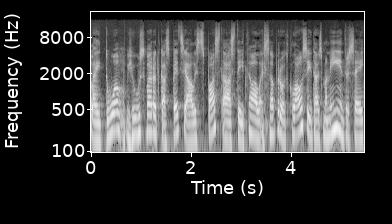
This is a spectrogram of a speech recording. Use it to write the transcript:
Vai to jūs varat kā speciālists pastāstīt tā, lai saprotu klausītājs? Man ieinteresēja,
